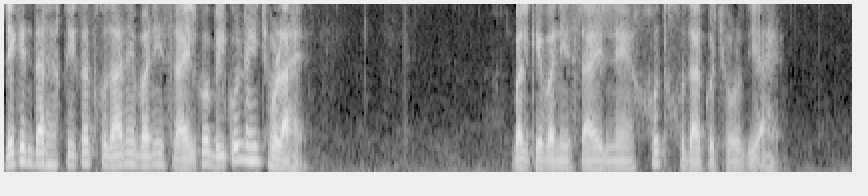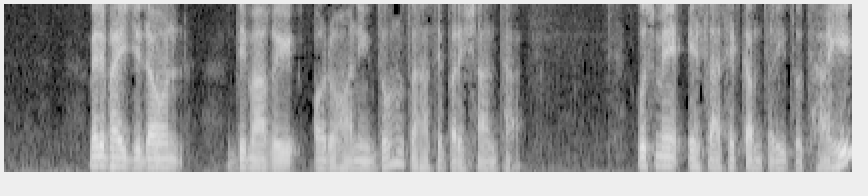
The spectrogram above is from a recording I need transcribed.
لیکن در حقیقت خدا نے بنی اسرائیل کو بالکل نہیں چھوڑا ہے، بلکہ بنی اسرائیل نے خود خدا کو چھوڑ دیا ہے۔ میرے بھائی جدون، دماغی اور روحانی دونوں طرح سے پریشان تھا۔ اس میں احساس کمتری تو تھا ہی،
